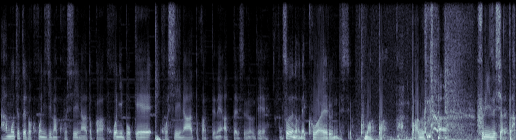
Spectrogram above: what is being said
あもうちょっとやっぱここに字幕欲しいなとかここにボケ欲しいなとかってねあったりするのでそういうのをね加えるんですよ。止まったバグった フリーズしちゃった。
